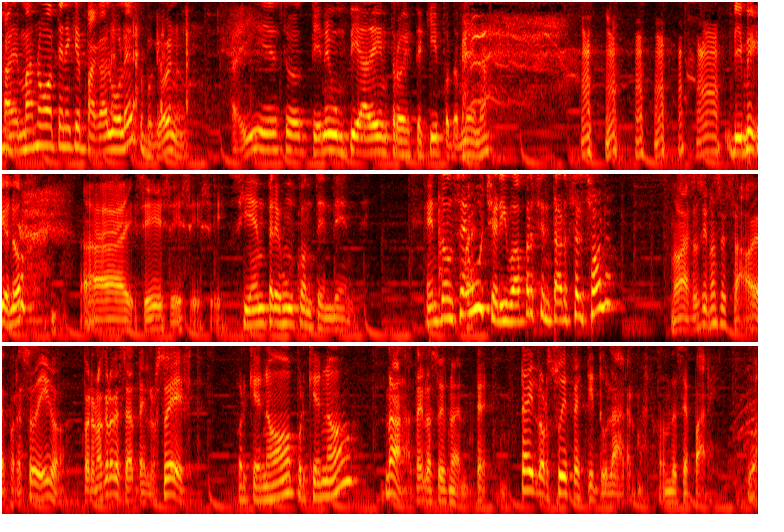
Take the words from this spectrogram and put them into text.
además no va a tener que pagar el boleto porque bueno, ahí esto tiene un pie adentro de este equipo también, ¿no? Dime que no. Ay, sí, sí, sí, sí. Siempre es un contendente. Entonces, Bueno. Ucher, ¿y va a presentarse el solo? No, eso sí no se sabe, por eso digo. Pero no creo que sea Taylor Swift. ¿Por qué no? ¿Por qué no? No, no, Taylor Swift no es. Ta- Taylor Swift es titular, hermano, donde se pare. Wow.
